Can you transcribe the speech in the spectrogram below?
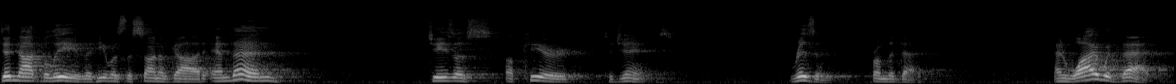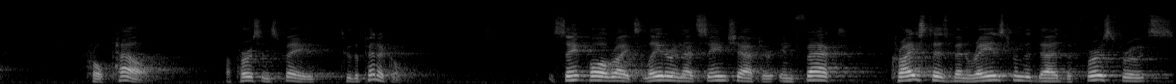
did not believe that he was the Son of God. And then Jesus appeared to James, risen from the dead. And why would that propel a person's faith to the pinnacle? St. Paul writes later in that same chapter In fact, Christ has been raised from the dead, the first fruits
